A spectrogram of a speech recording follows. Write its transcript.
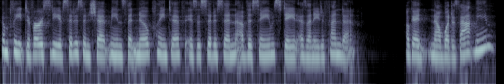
Complete diversity of citizenship means that no plaintiff is a citizen of the same state as any defendant. Okay, now what does that mean?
